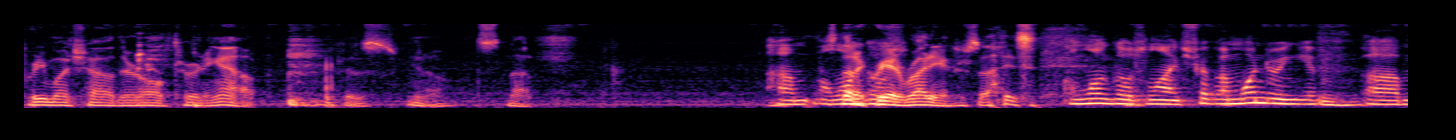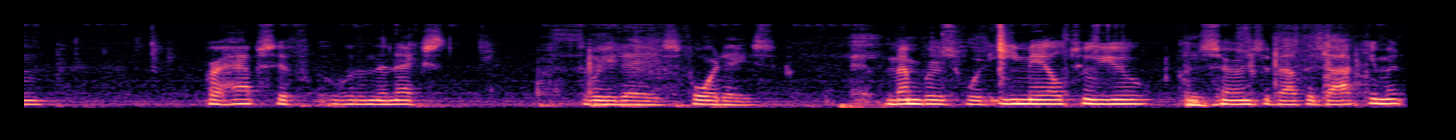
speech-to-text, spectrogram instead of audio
pretty much how they're all turning out, because, you know, it's not, Um, it's not a those- creative writing exercise. Along those lines, Trevor, I'm wondering if, um, perhaps if within the next three days, four days, members would email to you concerns about the document?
